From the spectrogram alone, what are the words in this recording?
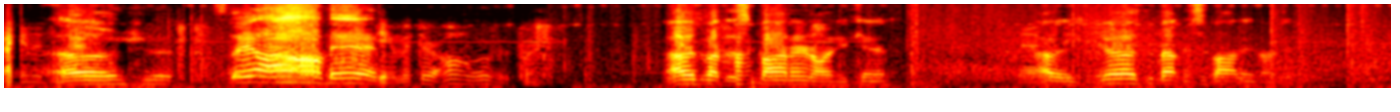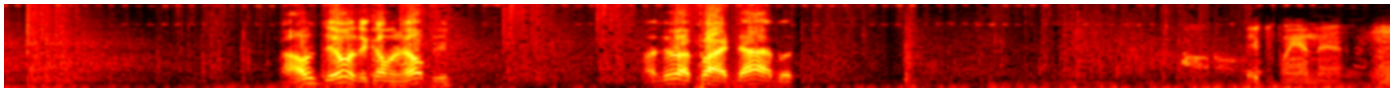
Back in the Oh shit. Stay. Oh man. Damn it, they're all over the place. I was about to spawn in on you, Ken. yeah, I was just about to spawn in on you. I was doing to come and help you. I knew I'd probably die, but They planned that. We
